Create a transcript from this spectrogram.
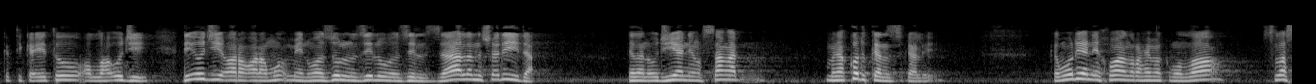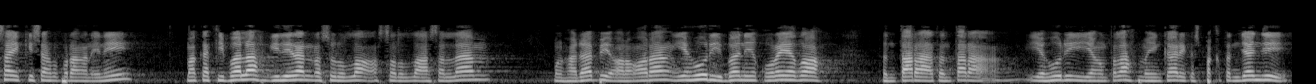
Ketika itu Allah uji, diuji orang-orang mukmin wa zulzilu zilzalan syadida. Dengan ujian yang sangat menakutkan sekali. Kemudian ikhwan rahimakumullah, selesai kisah peperangan ini, maka tibalah giliran Rasulullah sallallahu alaihi wasallam menghadapi orang-orang Yahudi Bani Quraidah, tentara-tentara Yahudi yang telah mengingkari kesepakatan janji.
